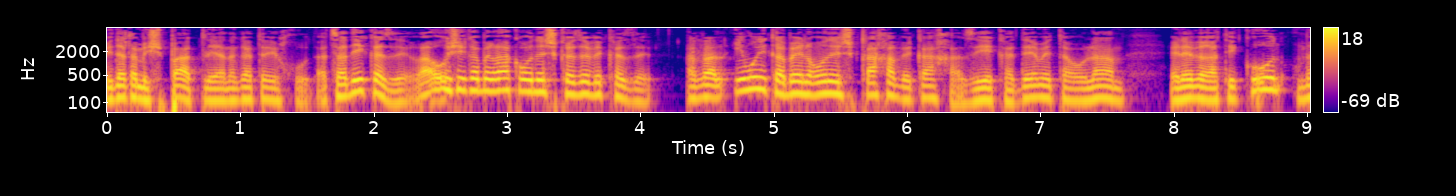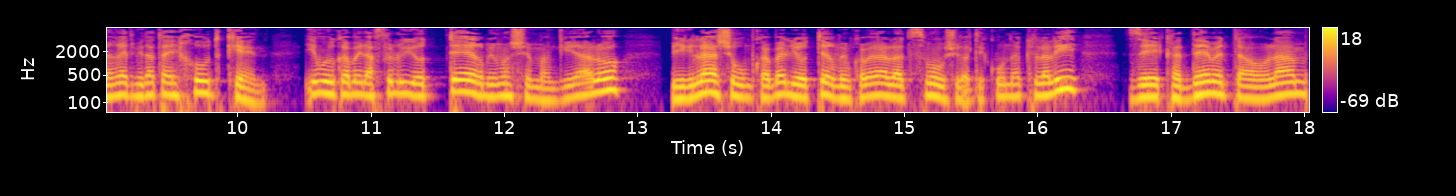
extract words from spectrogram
מידת המשפט להנהגת הייחוד. הצדיק הזה, ראוי שיקבל רק עונש כזה וכזה. אבל אם הוא יקבל עונש ככה וככה, זה יקדם את העולם אל עבר התיקון? אומרת מידת הייחוד, כן. אם הוא יקבל אפילו יותר ממה שמגיע לו, בגלל שהוא מקבל יותר ומקבל על עצמו בשביל התיקון הכללי, זה יקדם את העולם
